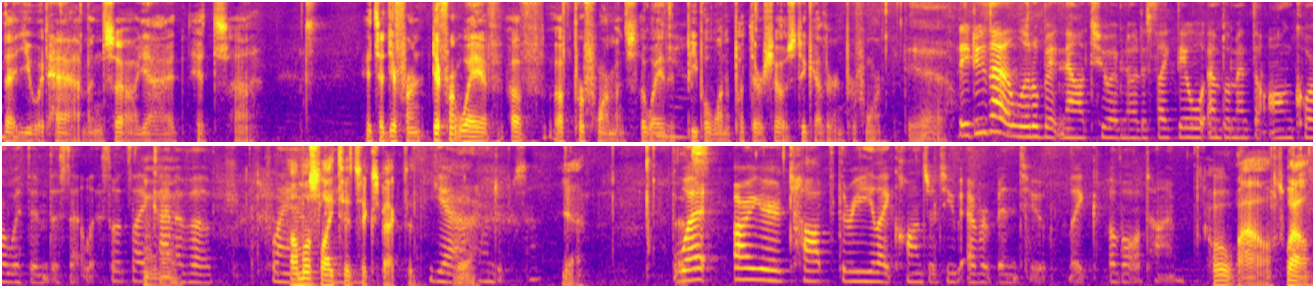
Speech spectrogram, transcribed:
that you would have, and so yeah, it, it's uh, it's a different different way of, of, of performance, the way that Yeah. people want to put their shows together and perform. Yeah. They do that a little bit now too. I've noticed like they will implement the encore within the set list, so it's like kind of a plan. Mm-hmm. Almost like it's expected. yeah, Yeah. hundred percent. Yeah. What are your top three like concerts you've ever been to, like of all time? Oh wow. Well,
